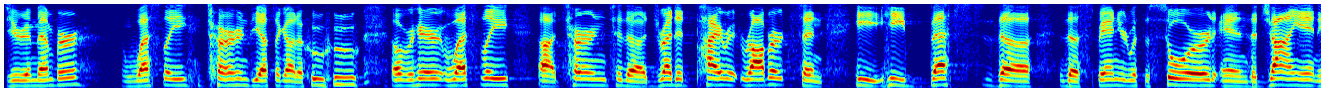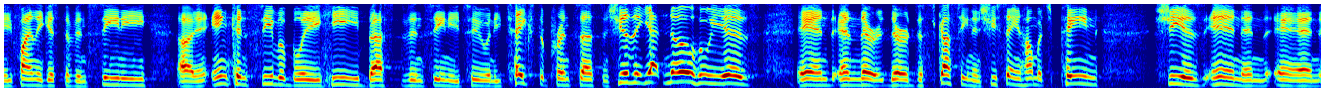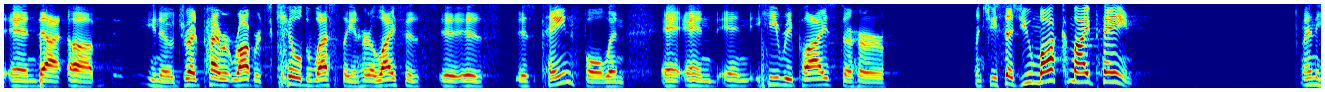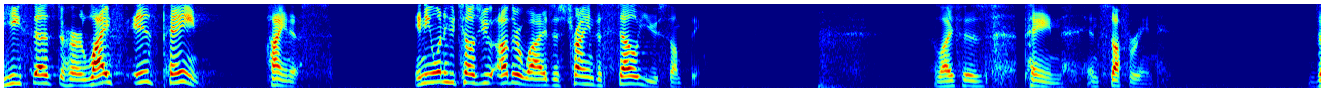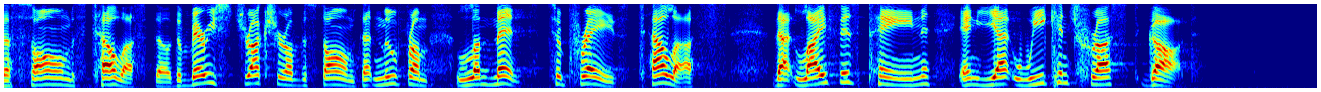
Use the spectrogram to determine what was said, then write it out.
Do you remember Westley turned, yes, I got a hoo hoo over here. Westley uh, turned to the dreaded pirate Roberts and he, he bests the, the Spaniard with the sword and the giant. And he finally gets to Vincini. Uh, and inconceivably, he bests Vincini too. And he takes the princess and she doesn't yet know who he is. And, and they're, they're discussing and she's saying how much pain she is in and, and, and that uh, you know, Dread Pirate Roberts killed Westley and her life is, is, is painful. And, and, and he replies to her, and she says, You mock my pain. And he says to her, Life is pain, Highness. Anyone who tells you otherwise is trying to sell you something. Life is pain and suffering. The Psalms tell us, though, the very structure of the Psalms that move from lament to praise tell us that life is pain and yet we can trust God.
